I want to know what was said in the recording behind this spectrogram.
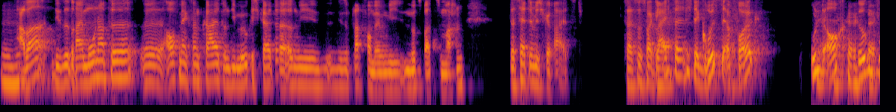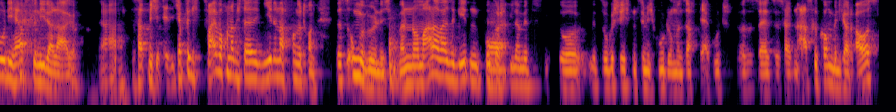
Mhm. Aber diese drei Monate äh, Aufmerksamkeit und die Möglichkeit, da irgendwie diese Plattform irgendwie nutzbar zu machen, das hätte mich gereizt. Das heißt, es war gleichzeitig der größte Erfolg und auch irgendwo die herbste Niederlage. Ja, das hat mich, ich habe wirklich zwei Wochen habe ich da jede Nacht von geträumt. Das ist ungewöhnlich, weil normalerweise geht ein Pokerspieler ja. mit so mit so Geschichten ziemlich gut und man sagt, ja gut, was ist da jetzt? Ist halt ein Ass gekommen, bin ich halt raus.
